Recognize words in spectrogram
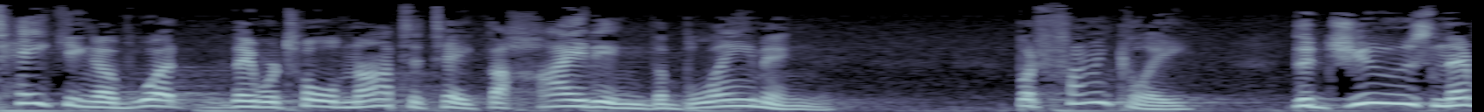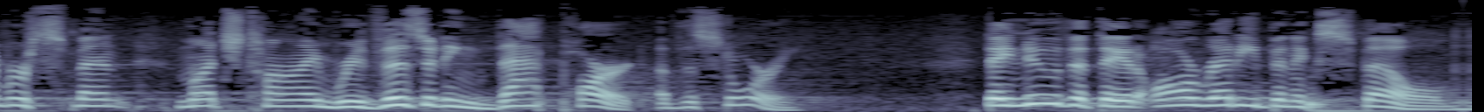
taking of what they were told not to take, the hiding, the blaming. But frankly, the Jews never spent much time revisiting that part of the story. They knew that they had already been expelled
